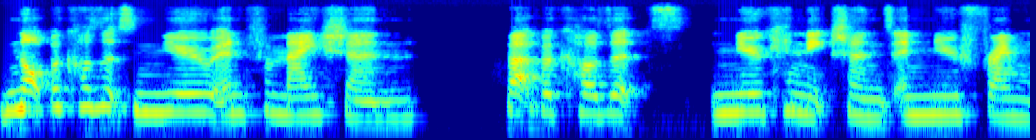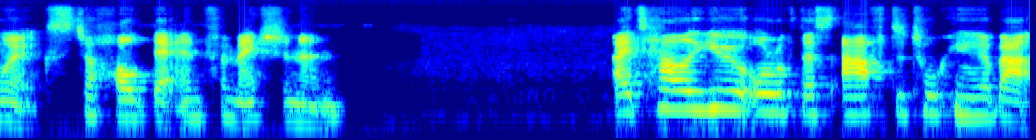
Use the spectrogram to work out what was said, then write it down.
not because it's new information, but because it's new connections and new frameworks to hold that information in. I tell you all of this after talking about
